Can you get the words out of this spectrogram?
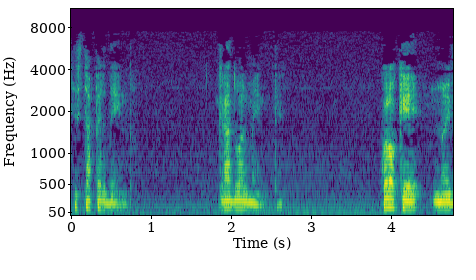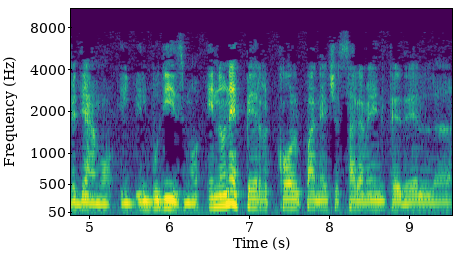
si sta perdendo, gradualmente quello che noi vediamo, il, il, buddismo, e non è per colpa necessariamente del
